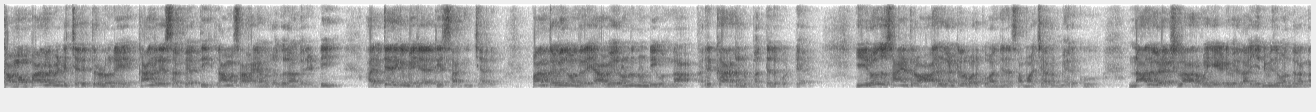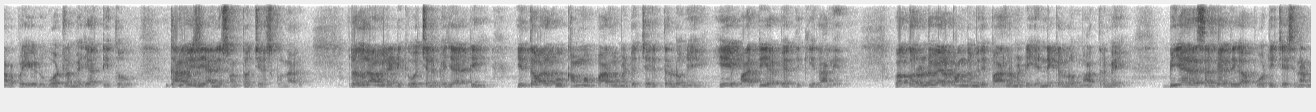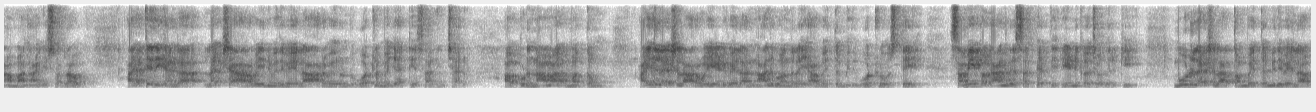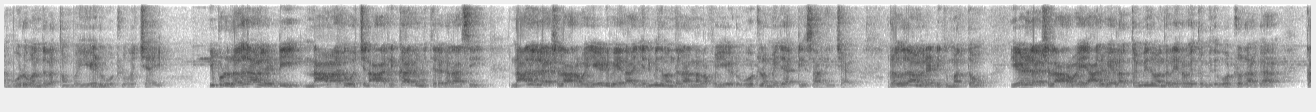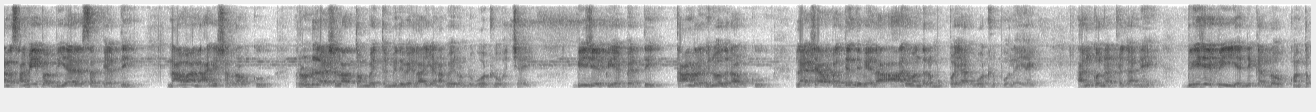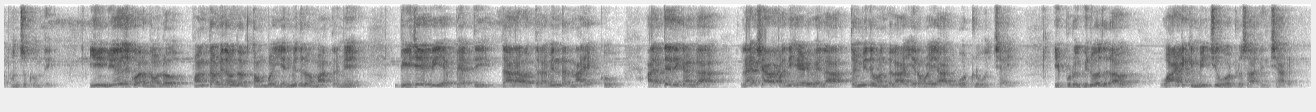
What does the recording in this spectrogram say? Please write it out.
Khammam parliament చరిత్రలోనే కాంగ్రెస్ అభ్యర్థి రామసహాయం రఘురామిరెడ్డి అత్యధిక మెజార్టీ సాధించారు. పంతొమ్మిది వందల యాభై రెండు నుండి ఉన్న రికార్డును బద్దలు కొట్టారు. ఈరోజు సాయంత్రం ఆరు గంటల వరకు అందిన సమాచారం మేరకు నాలుగు లక్షల అరవై ఏడు వేల ఎనిమిది వందల నలభై ఏడు ఓట్ల మెజార్టీతో ఘన విజయాన్ని సొంతం చేసుకున్నారు. రఘురామిరెడ్డికి వచ్చిన మెజార్టీ ఇంతవరకు ఖమ్మం పార్లమెంటు చరిత్రలోనే ఏ పార్టీ అభ్యర్థికి రాలేదు. ఒక్క రెండు వేల పంతొమ్మిది పార్లమెంటు ఎన్నికల్లో మాత్రమే బీఆర్ఎస్ అభ్యర్థిగా పోటీ చేసిన నామా నాగేశ్వరరావు అత్యధికంగా లక్ష అరవై ఎనిమిది వేల అరవై రెండు ఓట్ల మెజార్టీ సాధించారు. అప్పుడు నామాకు మొత్తం ఐదు లక్షల అరవై ఏడు వేల నాలుగు వందల యాభై తొమ్మిది ఓట్లు వస్తే సమీప కాంగ్రెస్ అభ్యర్థి రేణుకా చౌదరికి మూడు లక్షల తొంభై తొమ్మిది వేల మూడు వందల తొంభై ఏడు ఓట్లు వచ్చాయి. ఇప్పుడు రఘురామరెడ్డి నామాకు వచ్చిన ఆ రికార్డును తిరగరాసి నాలుగు లక్షల అరవై ఏడు వేల ఎనిమిది వందల నలభై ఏడు ఓట్ల మెజార్టీ సాధించారు. రఘురామిరెడ్డికి మొత్తం ఏడు లక్షల అరవై ఆరు వేల తొమ్మిది వందల ఇరవై తొమ్మిది ఓట్లు రాగా తన సమీప బీఆర్ఎస్ అభ్యర్థి నామా నాగేశ్వరరావుకు రెండు లక్షల తొంభై తొమ్మిది వేల ఎనభై రెండు ఓట్లు వచ్చాయి. బీజేపీ అభ్యర్థి తాండ్ర వినోదరావుకు లక్ష పద్దెనిమిది వేల ఆరు వందల ముప్పై ఆరు ఓట్లు పోలయ్యాయి. అనుకున్నట్లుగానే బీజేపీ ఈ ఎన్నికల్లో కొంత పుంజుకుంది. ఈ నియోజకవర్గంలో పంతొమ్మిది వందల తొంభై ఎనిమిదిలో మాత్రమే బీజేపీ అభ్యర్థి దారావత్ రవీందర్ నాయక్కు అత్యధికంగా లక్ష పదిహేడు వేల తొమ్మిది వందల ఇరవై ఆరు ఓట్లు వచ్చాయి. ఇప్పుడు వినోదరావు వాటికి మించి ఓట్లు సాధించారు.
